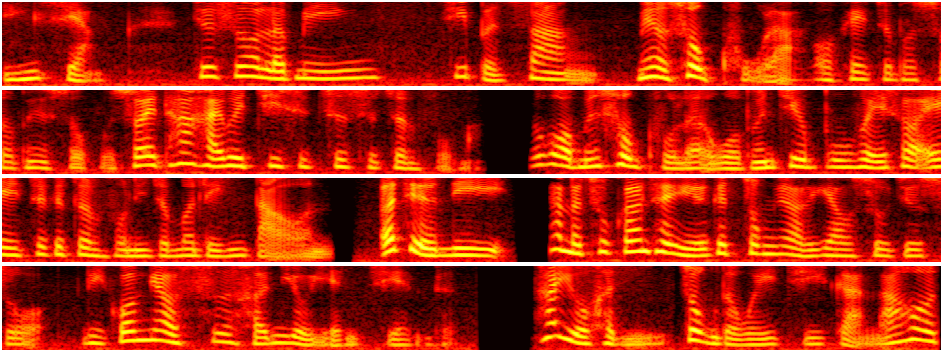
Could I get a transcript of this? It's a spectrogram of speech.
影响，就是说人民基本上没有受苦啦。我可以这么说，没有受苦，所以他还会继续支持政府嘛？如果我们受苦了，我们就不会说，哎，这个政府你怎么领导？而且你看得出，刚才有一个重要的要素，就是说李光耀是很有远见的。他有很重的危机感，然后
